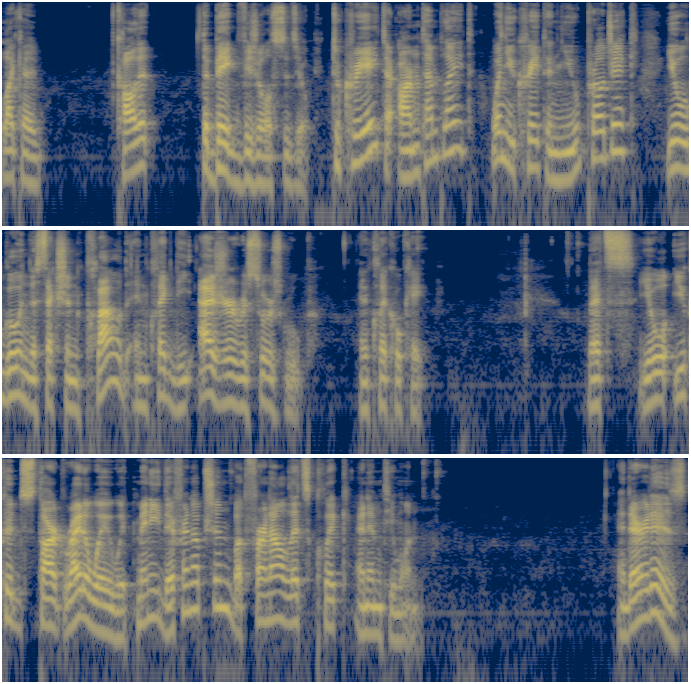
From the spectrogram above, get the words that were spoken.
like I call it, the big Visual Studio. To create an ARM template, when you create a new project, you will go in the section Cloud and click the Azure Resource Group and click OK. Let's you you could start right away with many different options, but for now let's click an empty one. And there it is.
